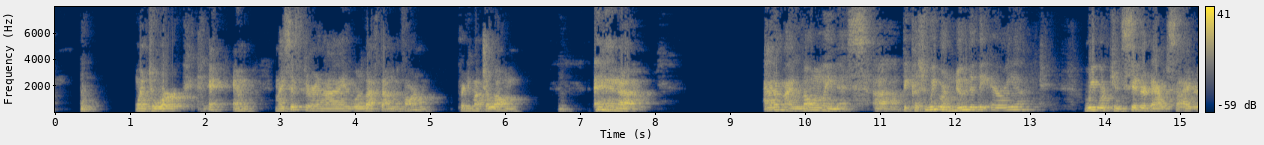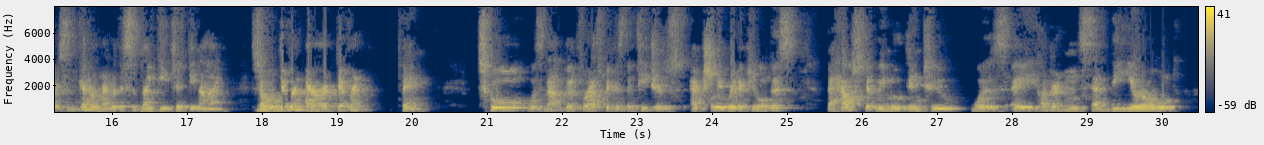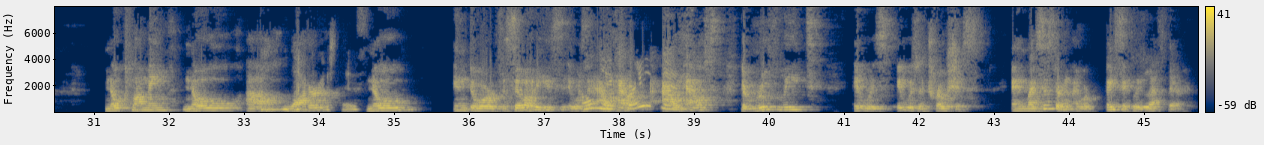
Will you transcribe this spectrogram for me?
went to work and my sister and I were left on the farm pretty much alone. And uh, out of my loneliness, uh, because we were new to the area, we were considered outsiders. And you got to remember, this is 1959. So a different era, different thing. School was not good for us because the teachers actually ridiculed us. The house that we moved into was a 170 year old no plumbing, no uh, oh, water, no indoor facilities. It was oh an outhouse, outhouse. The roof leaked. It was it was atrocious. And my sister and I were basically left there,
